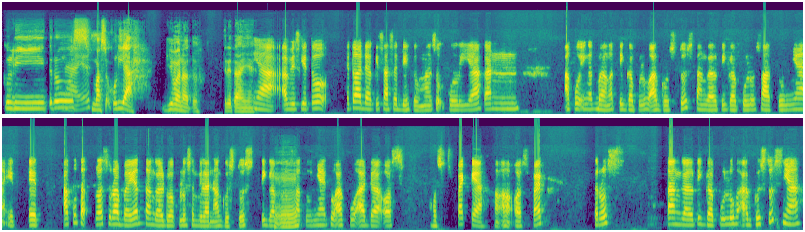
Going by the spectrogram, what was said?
Kuliah terus Nah, yes. masuk kuliah. Gimana tuh ceritanya? Ya, abis gitu itu ada kisah sedih tuh. Masuk kuliah kan aku ingat banget 30 Agustus tanggal 31-nya it, it aku ke Surabaya tanggal 29 Agustus 31-nya itu aku ada os ospek ya uh, ospek terus tanggal 30 Agustusnya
